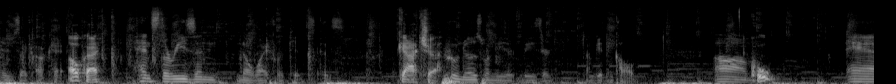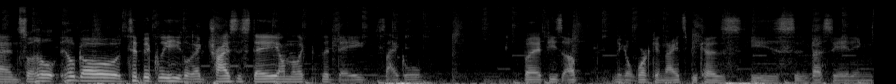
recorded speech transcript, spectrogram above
And he's like, "Okay." Okay, Hence the reason no wife or kids, because gotcha. who knows when these are, these are I'm getting called. Um, Cool. And so he'll he'll go. Typically, he like tries to stay on the, like the day cycle, but if he's up, you know, working nights because he's investigating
